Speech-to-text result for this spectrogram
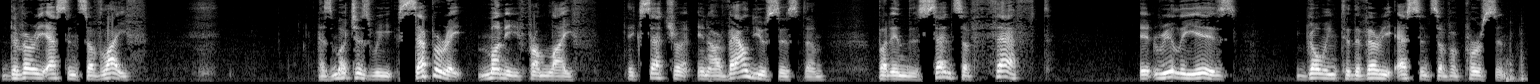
the very essence of life. As much as we separate money from life, etc., in our value system, but in the sense of theft, it really is going to the very essence of a person.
